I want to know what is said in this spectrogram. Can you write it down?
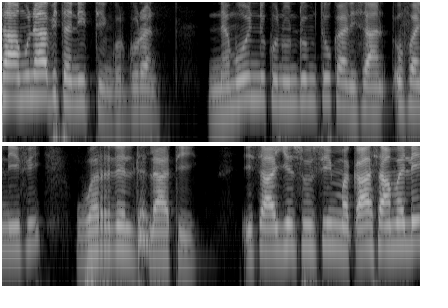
saamunaa bitanii ittiin gurguran. Namoonni kun hundumtuu kan isaan dhufanii fi warra daldalaati isaan yesuusiin maqaa isaa malee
